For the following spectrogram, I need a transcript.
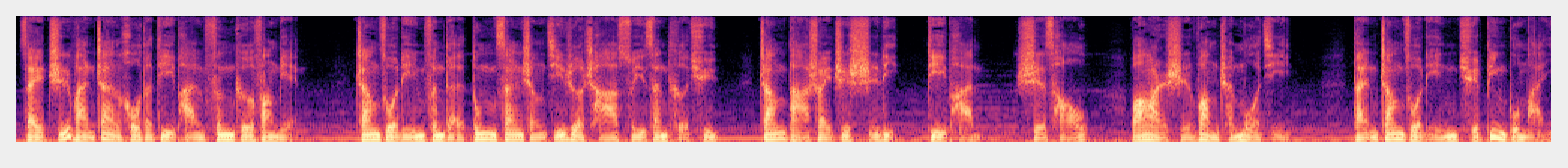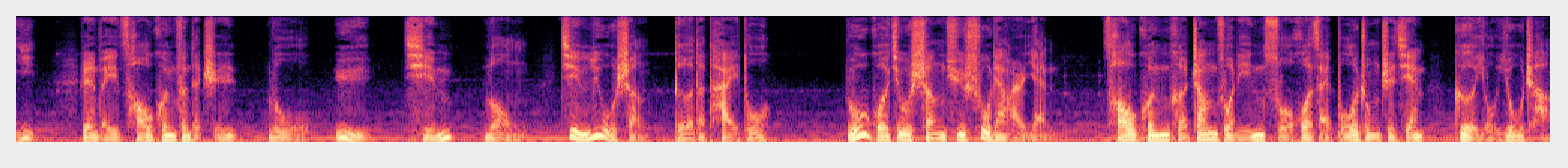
在直皖战后的地盘分割方面，张作霖分的东三省及热察绥三特区，张大帅之实力、地盘，使曹、王二世望尘莫及。但张作霖却并不满意，认为曹锟分的直、鲁、豫、秦、陇近六省得的太多。如果就省区数量而言，曹锟和张作霖所获在伯仲之间，各有优长。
